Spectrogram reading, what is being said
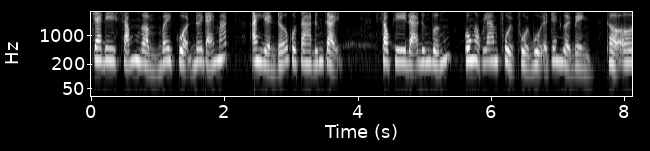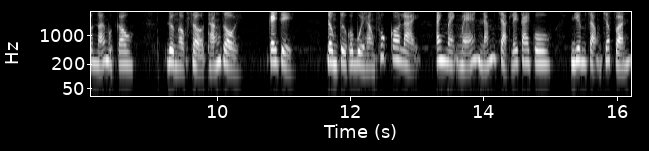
che đi sóng ngầm mây cuộn nơi đáy mắt, anh liền đỡ cô ta đứng dậy. Sau khi đã đứng vững, cô Ngọc Lam phủi phủi bụi ở trên người mình, thở ơ nói một câu. Đường Ngọc Sở thắng rồi. Cái gì? Đồng tử của Bùi Hằng Phúc co lại, anh mạnh mẽ nắm chặt lấy tay cô, nghiêm giọng chất vấn.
